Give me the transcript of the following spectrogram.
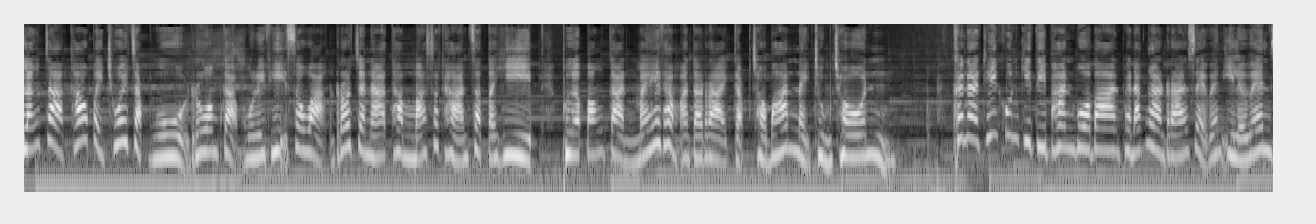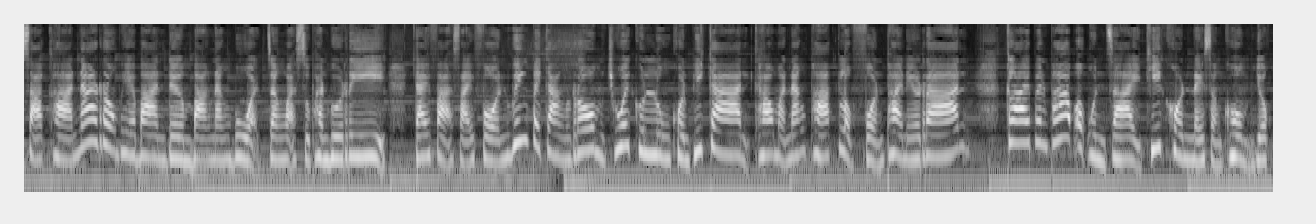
หลังจากเข้าไปช่วยจับงูร่วมกับมูลิธิสว่างโรจนะธรรมสถานสัตหีบ เพื่อป้องกันไม่ให้ทำอันตรายกับชาวบ้านในชุมชน ขณะที่คุณกิติพันธ์บัวบานพนักงานร้านเซเว่นอีเลเว่นสาขาหน้าโรงพยาบาลเดิมบางนางบวชจังหวัดสุพรรณบุรี ได้ฝ่าสายฝนวิ่งไปกลางร่ม ช่วยคุณลุงคนพิการเข้ามานั่งพักหลบฝนภายในร้าน กลายเป็นภาพอบอุ่นใจที่คนในสังคมยก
